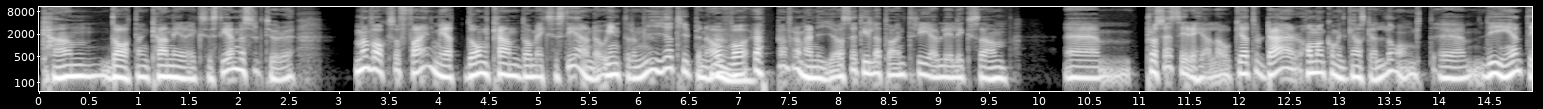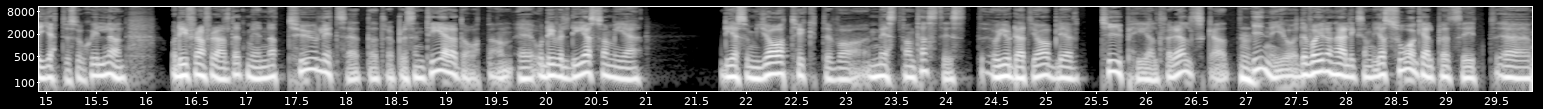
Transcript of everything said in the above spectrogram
kan datan, kan era existerande strukturer. Men var också fine med att de kan de existerande och inte de nya typerna. Och Mm. var öppen för de här nya och se till att ha en trevlig liksom, ehm, process i det hela. Och jag tror där har man kommit ganska långt. Ehm, det är inte jättestor skillnad. Och det är framförallt ett mer naturligt sätt att representera datan. Eh, och det är väl det som är det som jag tyckte var mest fantastiskt och gjorde att jag blev typ helt förälskad Mm. i Neo. Det var ju den här, liksom, jag såg helt plötsligt, eh,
